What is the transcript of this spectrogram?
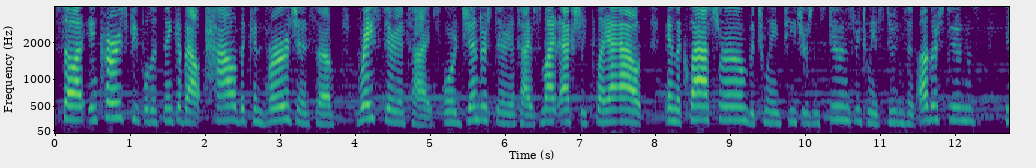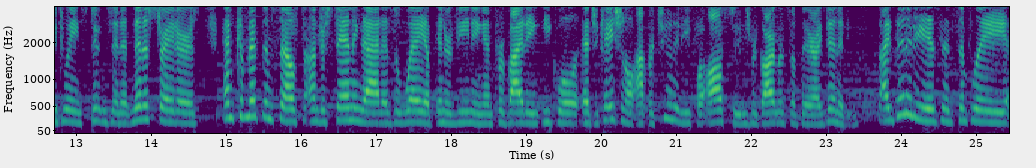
So I encourage people to think about how the convergence of race stereotypes or gender stereotypes might actually play out in the classroom between teachers and students, between students and other students, between students and administrators and commit themselves to understanding that as a way of intervening and providing equal educational opportunity for all students, regardless of their identities. Identity isn't simply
